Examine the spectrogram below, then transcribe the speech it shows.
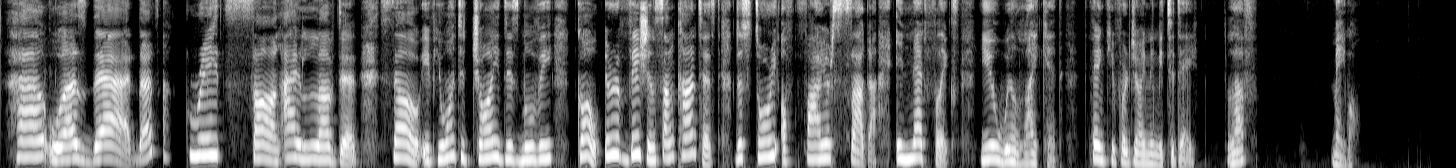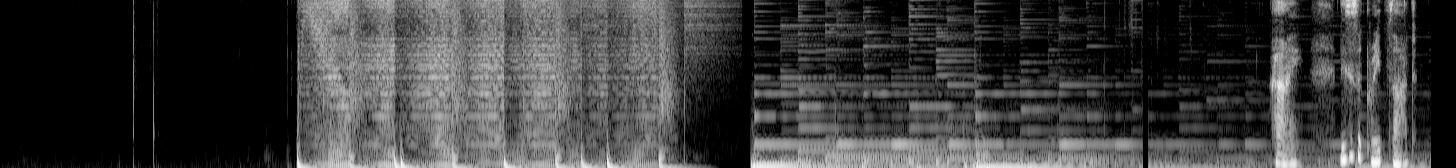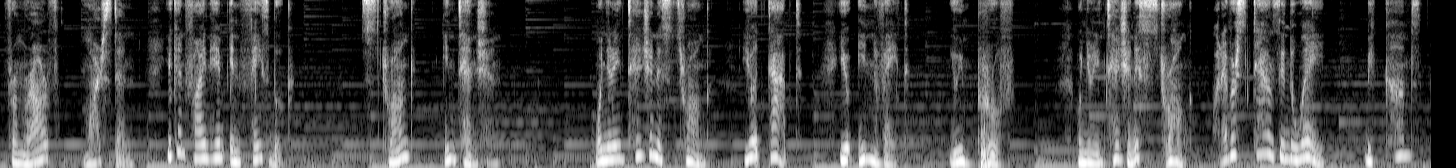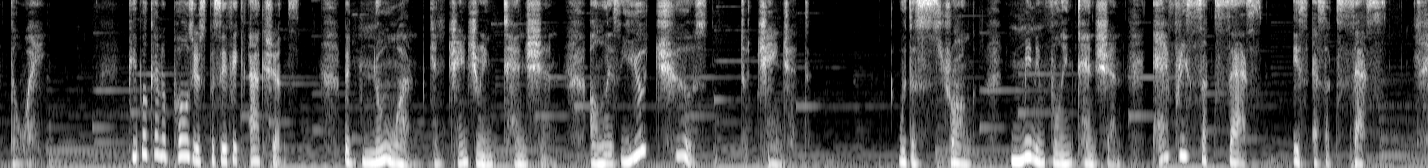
How was that? That's a great song. I loved it. So, if you want to join this movie, go Eurovision Song Contest, the story of Fire Saga in Netflix. You will like it. Thank you for joining me today. Love, Mabel. Hi, this is a great thought from Ralph Marston. You can find him in Facebook. Strong intention. When your intention is strong, you adapt, you innovate, you improve. When your intention is strong, whatever stands in the way becomes the way. People can oppose your specific actions, but no one can change your intention unless you choose change it with a strong, meaningful intention, every success is a success,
